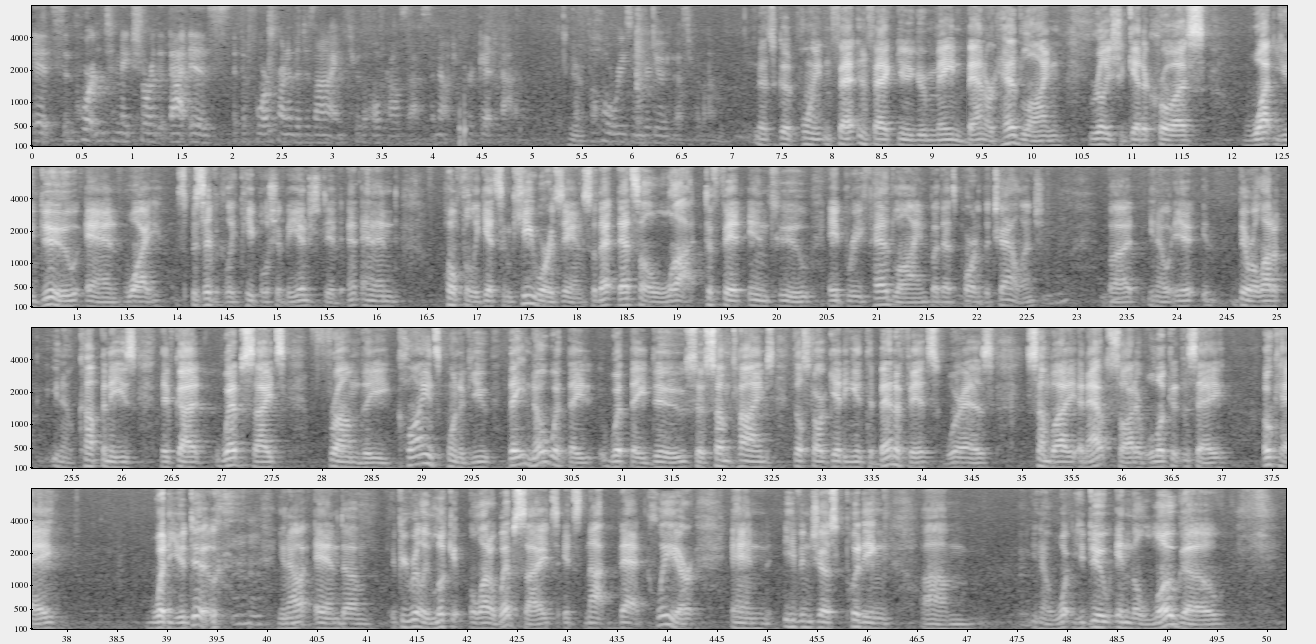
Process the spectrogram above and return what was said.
It's important to make sure that that is at the forefront of the design through the whole process, and not to forget that. Yeah. That's the whole reason you're doing this for them. That's a good point. In fact, in fact, you know, your main banner headline really should get across what you do and why specifically people should be interested, and, and hopefully get some keywords in. So that that's a lot to fit into a brief headline, but that's part of the challenge. Mm-hmm. But you know, it, it, there are a lot of you know companies. They've got websites. From the client's point of view, they know what they what they do. So sometimes they'll start getting into benefits, whereas somebody, an outsider, will look at it and say, "Okay, what do you do?" You know, and um, if you really look at a lot of websites, it's not that clear. And even just putting, um, you know, what you do in the logo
